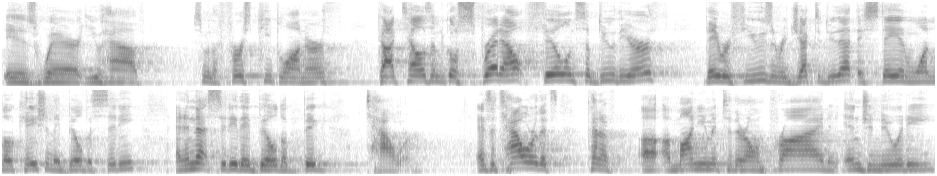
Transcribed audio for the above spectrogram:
is where you have some of the first people on earth. God tells them to go spread out, fill, and subdue the earth. They refuse and reject to do that. They stay in one location, they build a city, and in that city, they build a big tower. And it's a tower that's kind of a, a monument to their own pride and ingenuity.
